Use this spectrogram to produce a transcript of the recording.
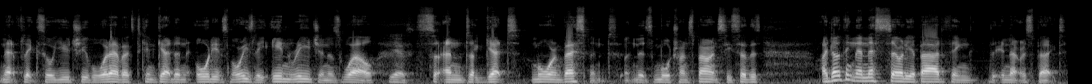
Netflix or YouTube or whatever, can get an audience more easily in region as well. Yes. So, and uh, get more investment and there's more transparency. So there's, I don't think they're necessarily a bad thing in that respect.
